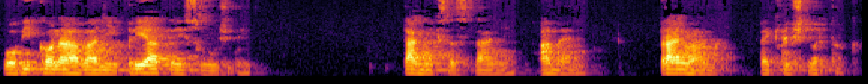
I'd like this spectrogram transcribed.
vo vykonávaní prijatej služby. Tak nech sa stane. Amen. Prajem vám pekný štvrtok.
